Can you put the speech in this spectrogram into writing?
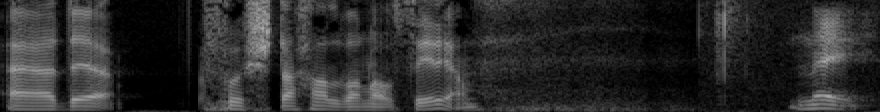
är det första halvan av serien? Nej.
